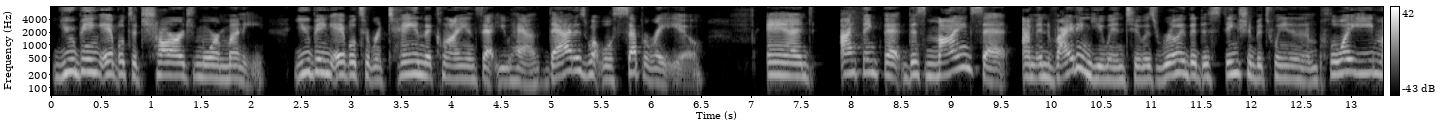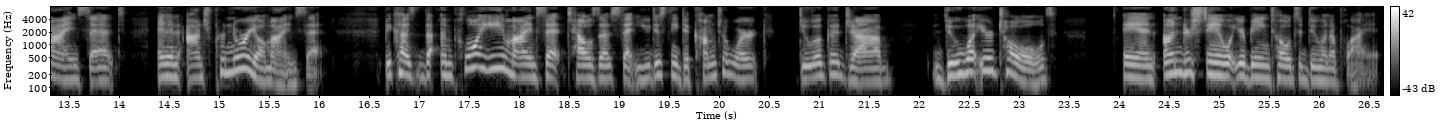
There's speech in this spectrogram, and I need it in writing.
you being able to charge more money, you being able to retain the clients that you have. That is what will separate you. And I think that this mindset I'm inviting you into is really the distinction between an employee mindset and an entrepreneurial mindset. Because the employee mindset tells us that you just need to come to work, do a good job, do what you're told, and understand what you're being told to do and apply it.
